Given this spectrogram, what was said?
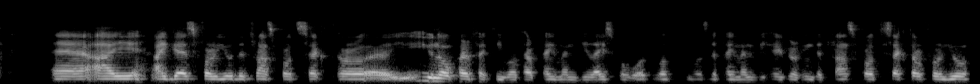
uh, I, I, guess for you, the transport sector, uh, you know perfectly what are payment delays, what, what, what was the payment behavior in the transport sector for you.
